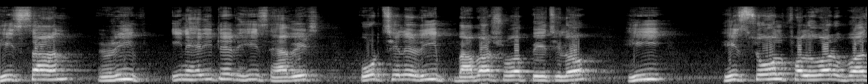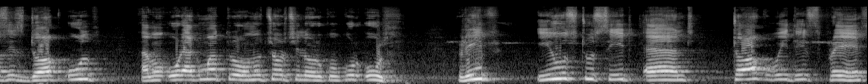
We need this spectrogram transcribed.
His son Rip inherited his habits ওর ছেলে রিপ বাবার স্বভাব পেয়েছিল। He his sole follower was his dog Wolf এবং ওর একমাত্র অনুচর ছিল ওর কুকুর Wolf. Rip used to sit and talk with his friends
